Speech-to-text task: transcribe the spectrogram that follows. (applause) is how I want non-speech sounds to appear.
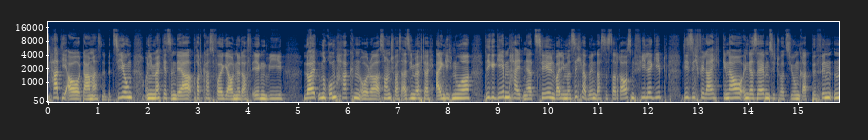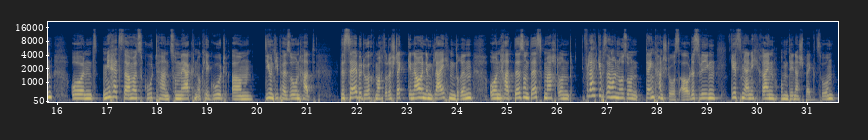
hat die auch damals eine Beziehung und ich möchte jetzt in der Podcast-Folge auch nicht auf irgendwie Leuten rumhacken oder sonst was. Also ich möchte euch eigentlich nur die Gegebenheiten erzählen, weil ich mir sicher bin, dass es da draußen viele gibt, die sich vielleicht genau in derselben Situation gerade befinden. Und mir hätte es damals gut getan zu merken, okay, gut, ähm, die und die Person hat dasselbe durchgemacht oder steckt genau in dem gleichen drin und hat das und das gemacht und vielleicht gibt es einfach nur so einen Denkanstoß auch. Deswegen geht es mir eigentlich rein um den Aspekt so.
